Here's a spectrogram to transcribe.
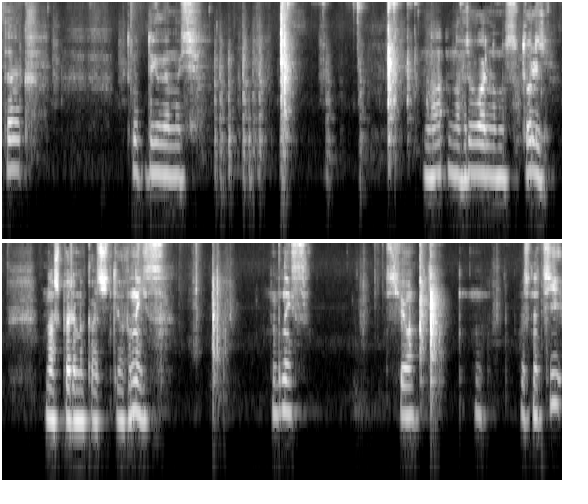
Так. Тут дивимось на нагрівальному столі. Наш перемикач йде вниз. Вниз. Все. Ось на ці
